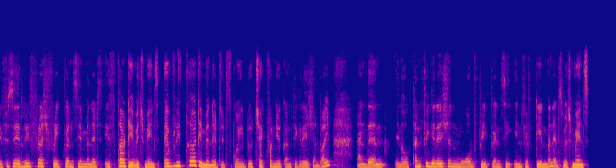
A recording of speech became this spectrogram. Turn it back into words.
if you say refresh frequency minutes is 30 which means every 30 minutes it's going to check for new configuration right? And then you know configuration mode frequency in 15 minutes which means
